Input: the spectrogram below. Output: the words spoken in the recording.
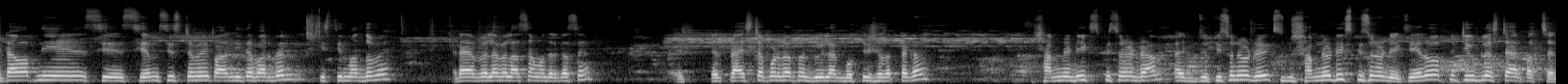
এটাও আপনি সেম সিস্টেমে নিতে পারবেন কিস্তির মাধ্যমে। এটা অ্যাভেলেবেল আছে আমাদের কাছে। এর- প্রাইসটা পড়বে আপনার দুই লাখ বত্রিশ হাজার টাকা। সামনে ডিস্ক পিছনে ড্রাম পিছনেও ডিস্ক সামনেও ডিস্ক পিছনেও ডিস্ক এরও আপনি টিউবলেস টায়ার পাচ্ছেন।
